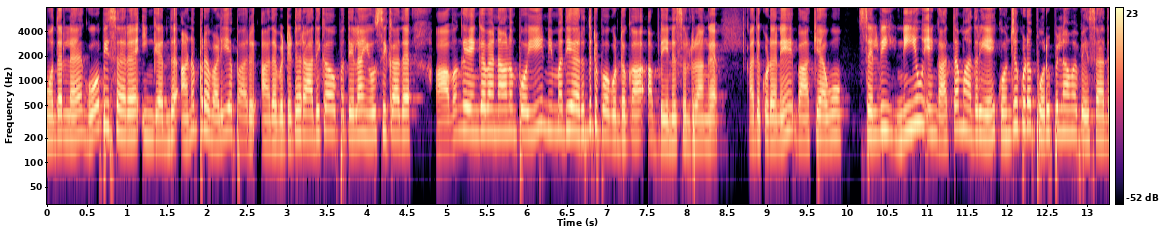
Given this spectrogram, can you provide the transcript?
முதல்ல கோபி சாரை இங்கேருந்து அனுப்புகிற வழியை பாரு. அதை விட்டுட்டு ராதிகாவை பற்றிலாம் யோசிக்காத. அவங்க எங்கே வேணாலும் போய் நிம்மதியாக இருந்துட்டு போகட்டும்க்கா அப்படின்னு சொல்கிறாங்க அதுக்குடனே பாக்கியாவும் செல்வி நீயும் எங்க அத்தை மாதிரியே கொஞ்சம் கூட பொறுப்பில்லாம பேசாத.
